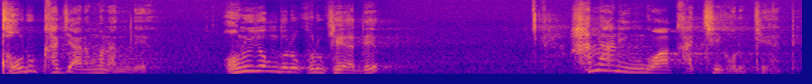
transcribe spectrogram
거룩하지 않으면 안 돼요. 어느 정도로 거룩해야 돼요? 하나님과 같이 거룩해야 돼요.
